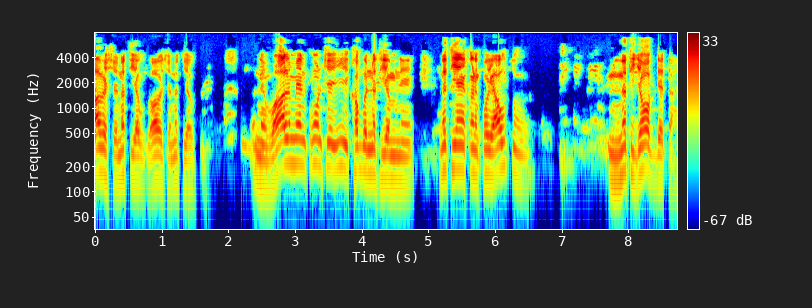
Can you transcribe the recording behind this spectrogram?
આવે છે, નથી આવતું, આવે છે, નથી આવતું. અને વાલમેન કોણ છે એ ખબર નથી અમને. નથી અહીંયા કણે કોઈ આવતું, નથી જવાબ દેતા.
